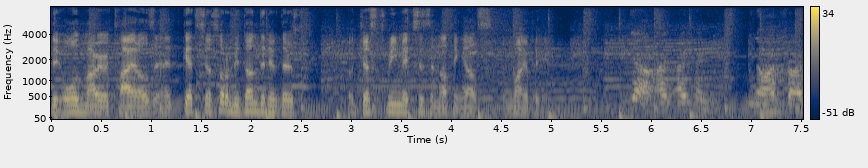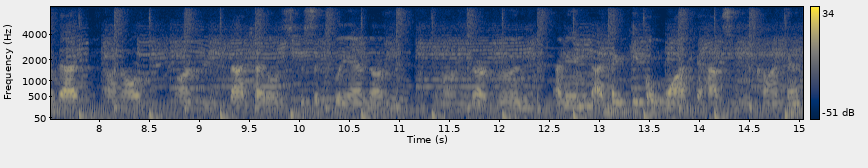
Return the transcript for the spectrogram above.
the old Mario titles, and it gets you know, sort of redundant if there's just remixes and nothing else, in my opinion. Yeah, I, I think you know I've tried that on all on that title specifically and on on Dark Moon. I mean, I think people want to have some new content.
